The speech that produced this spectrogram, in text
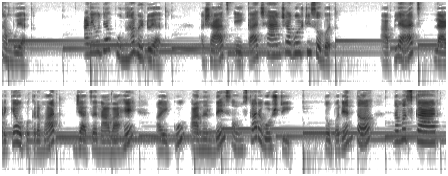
थांबूयात आणि उद्या पुन्हा भेटूयात अशाच एका छानशा गोष्टी सोबत आपल्याच लाडक्या उपक्रमात ज्याचं नाव आहे ऐकू आनंदे संस्कार गोष्टी. तोपर्यंत नमस्कार!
